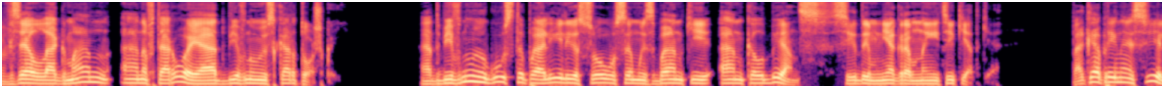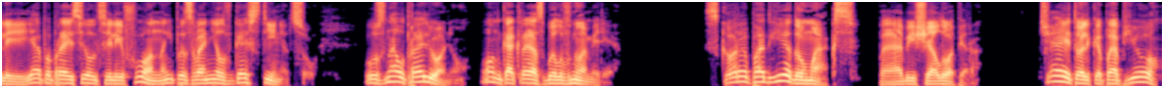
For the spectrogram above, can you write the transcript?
Взял лагман, а на второе — отбивную с картошкой. Отбивную густо полили соусом из банки «Анкл Бенс» с седым негром на этикетке. Пока приносили, я попросил телефон и позвонил в гостиницу. Узнал про Леню, он как раз был в номере. «Скоро подъеду, Макс», — пообещал опер. «Чай только попью».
